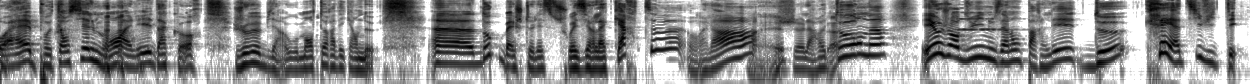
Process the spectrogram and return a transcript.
ouais, potentiellement. allez, d'accord. Je veux bien. Ou menteur avec un nœud. Euh, donc, bah, je te laisse choisir la carte. Voilà, je la retourne. Et aujourd'hui, nous allons parler de créativité.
